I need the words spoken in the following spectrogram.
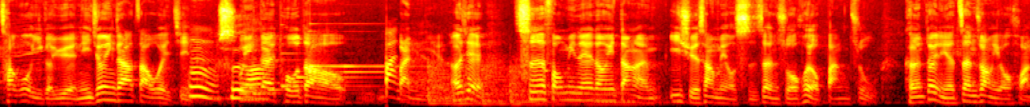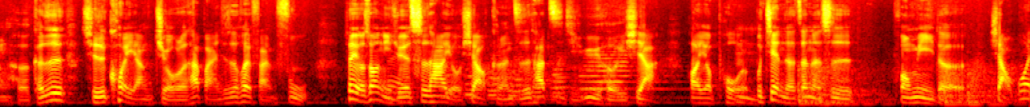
超过一个月，你就应该要照胃镜，嗯，是，不应该拖到半年。而且吃蜂蜜那些东西，当然医学上没有实证说会有帮助，可能对你的症状有缓和，可是其实溃疡久了，它本来就是会反复。所以有时候你觉得吃它有效，可能只是它自己愈合一下，后来又破了，不见得真的是蜂蜜的效果。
